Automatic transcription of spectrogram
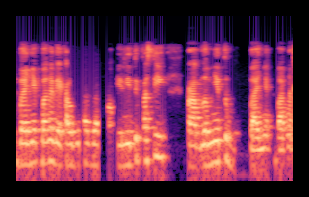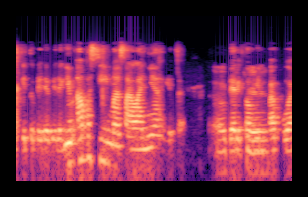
banyak banget ya kalau kita buat community pasti problemnya itu banyak banget gitu beda-beda. Apa sih masalahnya gitu okay. dari Komin Papua?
